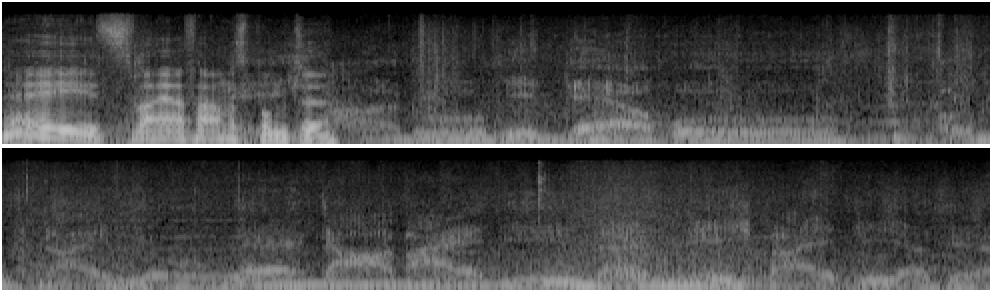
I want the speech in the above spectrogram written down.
Hey, zwei Erfahrungspunkte. du mit der Ruf. Und dein Junge da bei ihnen, nicht bei dir für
